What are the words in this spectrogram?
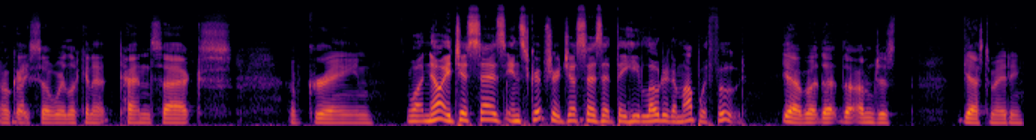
Okay, Right. so we're looking at 10 sacks of grain. Well, no, it just says in scripture, it just says that they, he loaded him up with food. Yeah, but that, that I'm just guesstimating.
